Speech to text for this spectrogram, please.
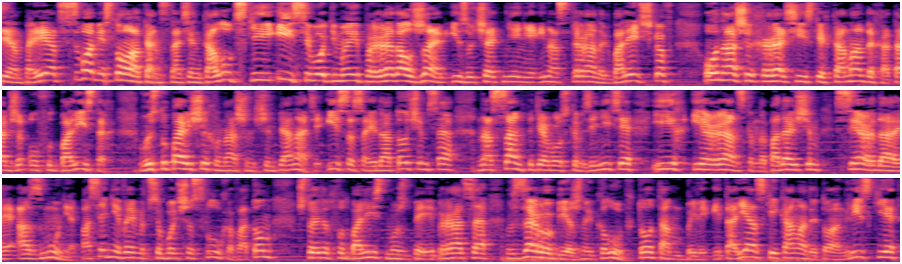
Всем привет, с вами снова Константин Калуцкий, и сегодня мы продолжаем изучать мнение иностранных болельщиков о наших российских командах, а также о футболистах, выступающих в нашем чемпионате, и сосредоточимся на Санкт-Петербургском «Зените» и их иранском нападающем Сердаре Азмуне. Последнее время все больше слухов о том, что этот футболист может перебраться в зарубежный клуб. То там были итальянские команды, то английские,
